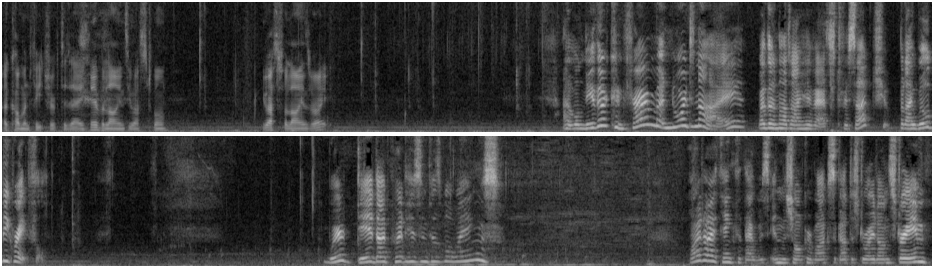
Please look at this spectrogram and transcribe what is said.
a common feature of today. Here are the lines you asked for. You asked for lines, right? I will neither confirm nor deny whether or not I have asked for such, but I will be grateful. Where did I put his invisible wings? Why do I think that that was in the shulker box that got destroyed on stream?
